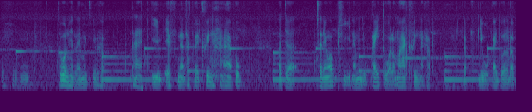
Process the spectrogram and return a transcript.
โอ้โหทุกคนเห็นอะไรเมื่อกี้ไหมครับ ถ้า EMF นะถ้าเกิดขึ้น 5 ปุ๊บ เราจะแสดงว่าผีนะมันอยู่ใกล้ตัวเรามากขึ้นนะครับ แบบอยู่ใกล้ตัวเราแบบ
